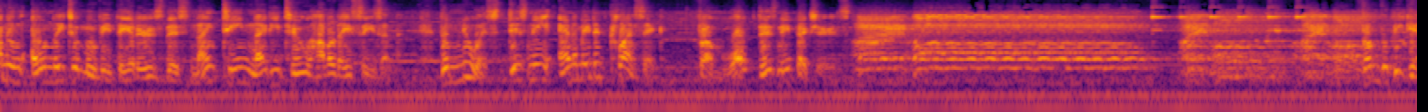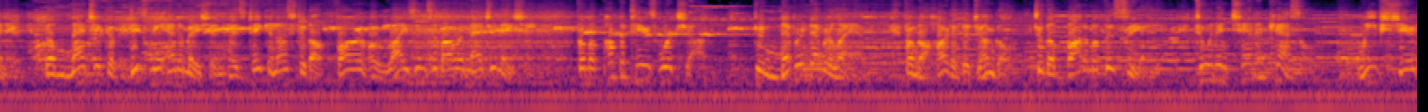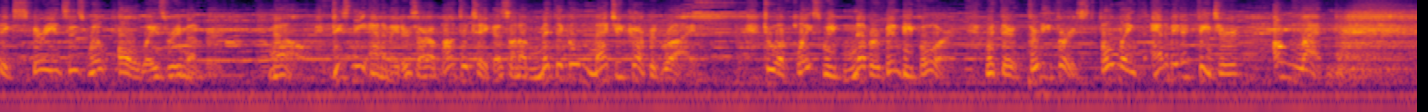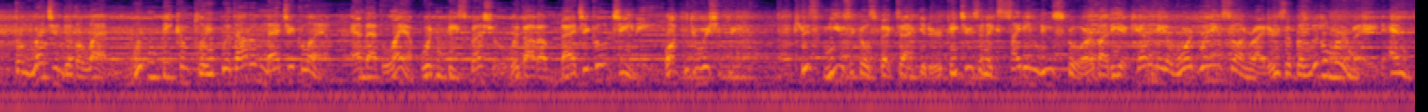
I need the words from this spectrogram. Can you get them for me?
Coming only to movie theaters this 1992 holiday season, the newest Disney animated classic from Walt Disney Pictures. From the beginning, the magic of Disney animation has taken us to the far horizons of our imagination. From a puppeteer's workshop to Never Never Land, from the heart of the jungle to the bottom of the sea, to an enchanted castle, we've shared experiences we'll always remember. Now, Disney animators are about to take us on a mythical magic carpet ride to a place we've never been before with their 31st full-length animated feature, Aladdin. The legend of Aladdin wouldn't be complete without a magic lamp, and that lamp wouldn't be special without a magical genie. What would you wish of me? This musical spectacular features an exciting new score by the Academy Award-winning songwriters of The Little Mermaid and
